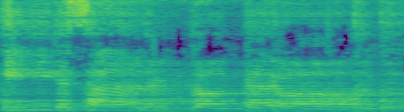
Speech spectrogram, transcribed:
이게 사는 건가요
